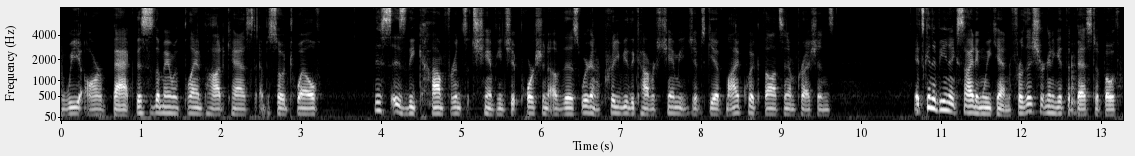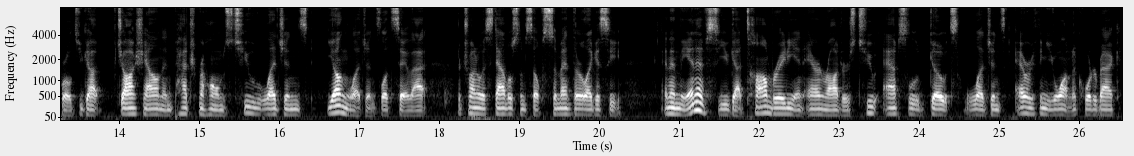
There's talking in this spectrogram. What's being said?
We are back. This is the Man with Plan podcast, episode 12. This is the conference championship portion of this. We're going to preview the conference championships, give my quick thoughts and impressions, it's going to be an exciting weekend. For this, you're going to get the best of both worlds. You got Josh Allen and Patrick Mahomes, two legends, young legends, let's say that. They're trying to establish themselves, cement their legacy. And then the NFC, you got Tom Brady and Aaron Rodgers, two absolute goats, legends, everything you want in a quarterback.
